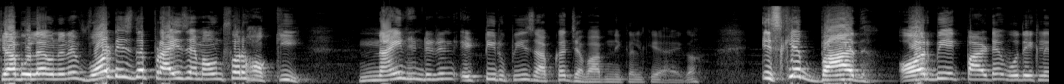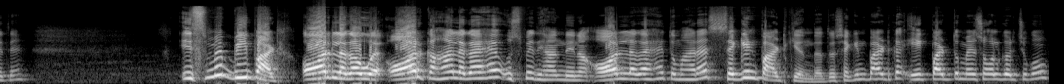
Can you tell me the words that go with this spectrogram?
क्या बोला है उन्होंने? What is the price amount for hockey nine hundred and eighty rupees आपका जवाब निकल के आएगा। इसके बाद और भी एक पार्ट है, वो देख लेते हैं। इसमें बी पार्ट और लगा हुआ है। और कहाँ लगा है, उस पर ध्यान देना। और लगा है तुम्हारा सेकंड पार्ट के अंदर। तो सेकंड पार्ट का एक पार्ट तो मैं सॉल्व कर चुका हूँ।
